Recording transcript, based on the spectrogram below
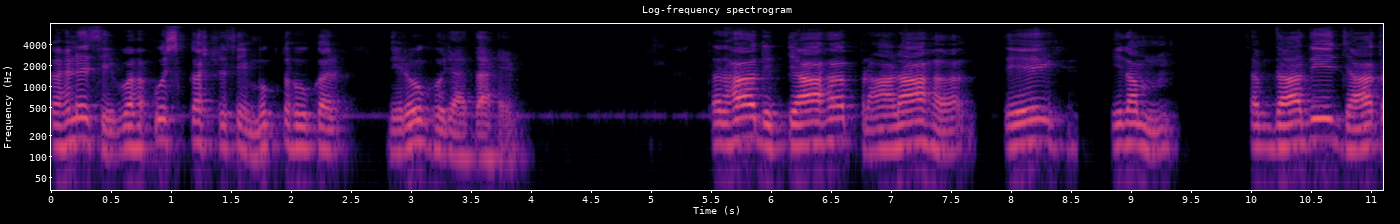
कहने से वह उस कष्ट से मुक्त होकर निरोग हो जाता है। तथादित्या प्राणा ते इदम शब्दादि जात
